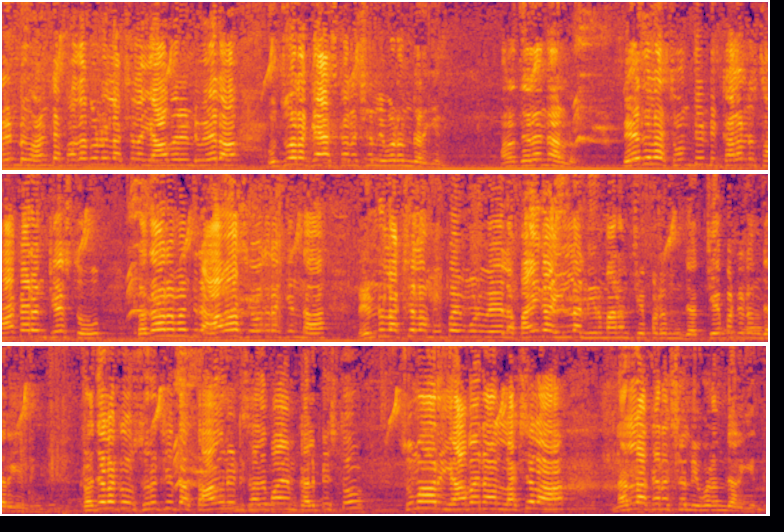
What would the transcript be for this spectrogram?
రెండు అంటే పదకొండు లక్షల యాభై రెండు వేల ఉజ్వల గ్యాస్ కనెక్షన్లు ఇవ్వడం జరిగింది మన తెలంగాణలో. పేదల సొంతింటి కళను సాకారం చేస్తూ ప్రధానమంత్రి ఆవాస్ యోజన కింద రెండు లక్షల ముప్పై మూడు వేల పైగా ఇళ్ళ నిర్మాణం చేపట్టడం జ- చేపట్టడం జరిగింది. ప్రజలకు సురక్షిత తాగునీటి సదుపాయం కల్పిస్తూ సుమారు యాభై నాలుగు లక్షల నల్ల కనెక్షన్లు ఇవ్వడం జరిగింది.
